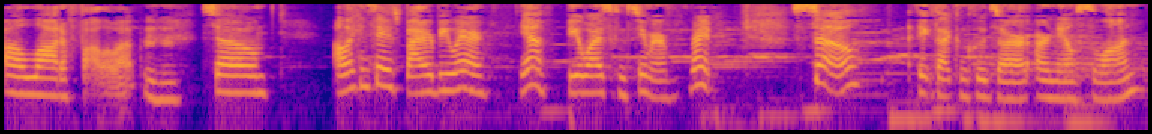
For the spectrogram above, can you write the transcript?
a lot of follow up. Mm-hmm. So all I can say is buyer beware. Yeah. Be a wise consumer. Right. So I think that concludes our, our nail salon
